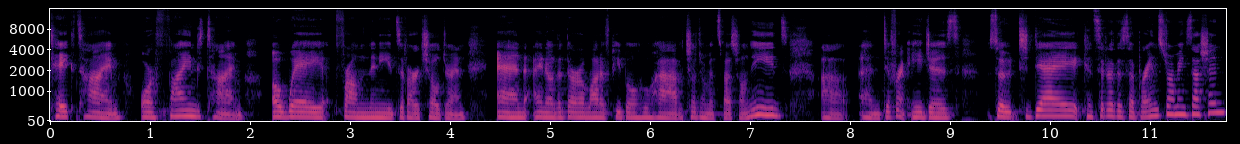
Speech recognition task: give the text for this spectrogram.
take time or find time away from the needs of our children. And I know that there are a lot of people who have children with special needs uh, and different ages. So today, consider this a brainstorming session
